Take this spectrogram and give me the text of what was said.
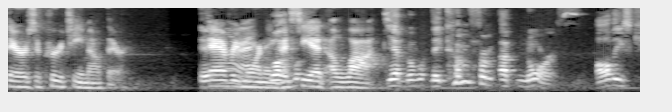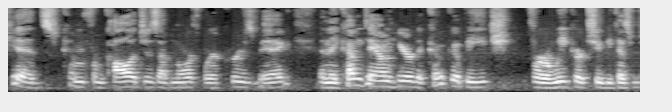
there's a crew team out there. It- Every All right. morning, Well, I see it a lot. Yeah, but they come from up north. All these kids come from colleges up north where crew's big, and they come down here to Cocoa Beach for a week or two because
